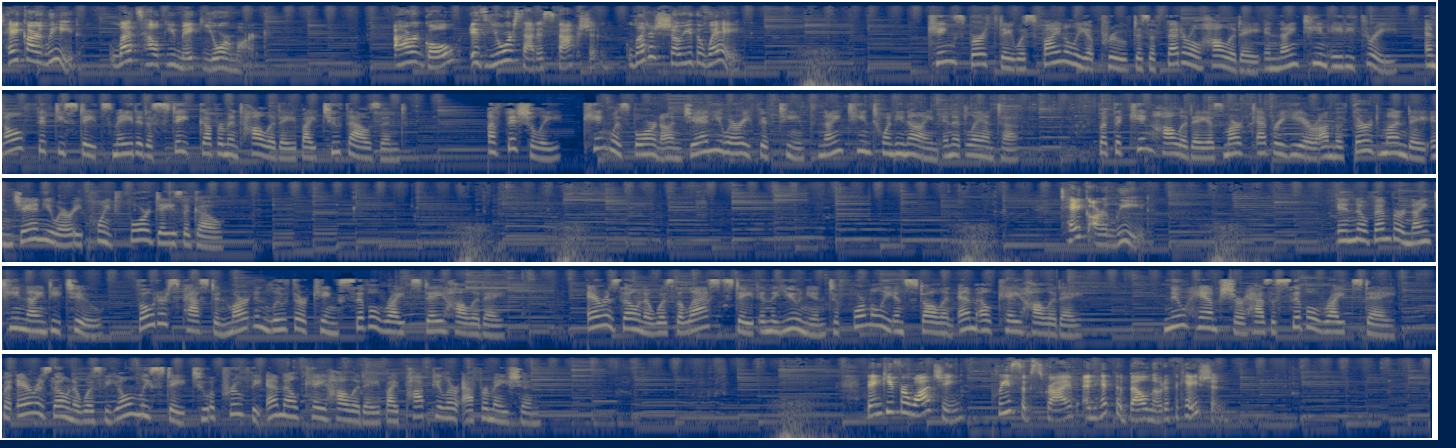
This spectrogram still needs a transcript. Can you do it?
Take our lead. Let's help you make your mark. Our goal is your satisfaction. Let us show you the way. King's birthday was finally approved as a federal holiday in 1983, and all 50 states made it a state government holiday by 2000. Officially, King was born on January 15, 1929 in Atlanta. But the King holiday is marked every year on the third Monday in January. Four days ago, Take our lead. In November 1992, voters passed in Martin Luther King's Civil Rights Day holiday. Arizona was the last state in the Union to formally install an MLK holiday. New Hampshire has a Civil Rights Day, but Arizona was the only state to approve the MLK holiday by popular affirmation. Thank you for watching. Please subscribe and hit the bell notification.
